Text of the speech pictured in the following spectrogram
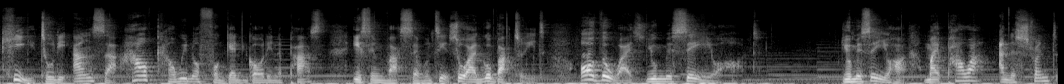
key to the answer, how can we not forget God in the past, is in verse 17. So I go back to it. Otherwise, you may say in your heart, you may say in your heart, My power and the strength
